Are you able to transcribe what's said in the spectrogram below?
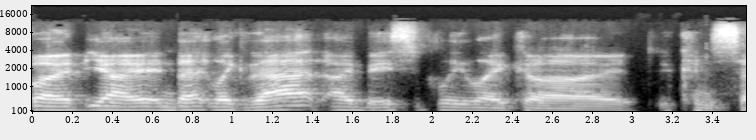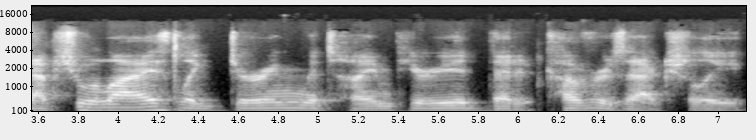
but yeah and that like that i basically like uh conceptualized like during the time period that it covers actually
